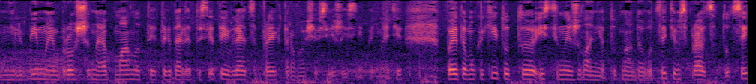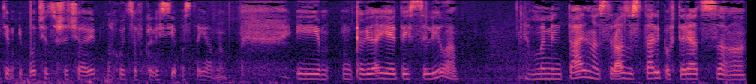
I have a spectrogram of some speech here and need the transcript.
нелюбимый, брошенный, обманутый и так далее. То есть это является проектором вообще всей жизни, понимаете? Поэтому какие тут истинные желания? Тут надо вот с этим справиться, тут с этим. И получается, что человек находится в колесе постоянно. И когда я это исцелила, моментально сразу стали повторяться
